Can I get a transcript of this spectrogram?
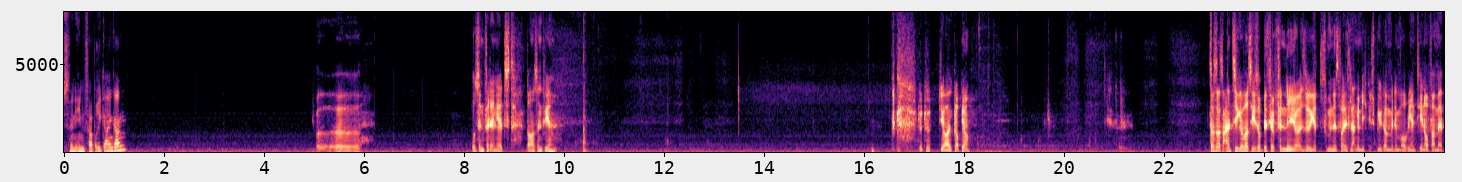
Müssen wir denn hin? Fabrikeingang? Äh, wo sind wir denn jetzt? Da sind wir. Ja, ich glaube ja. Das ist das Einzige, was ich so ein bisschen finde, also jetzt zumindest, weil ich es lange nicht gespielt habe mit dem Orientieren auf der Map.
